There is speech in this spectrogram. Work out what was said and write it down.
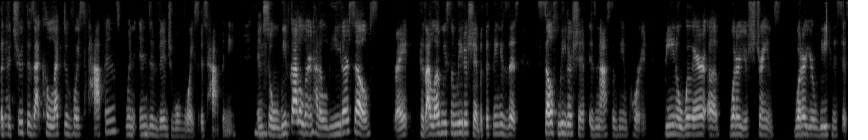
But yeah. the truth is that collective voice happens when individual voice is happening. Mm-hmm. And so we've got to learn how to lead ourselves, right? Because I love me some leadership. But the thing is this self leadership is massively important. Being aware of what are your strengths, what are your weaknesses,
